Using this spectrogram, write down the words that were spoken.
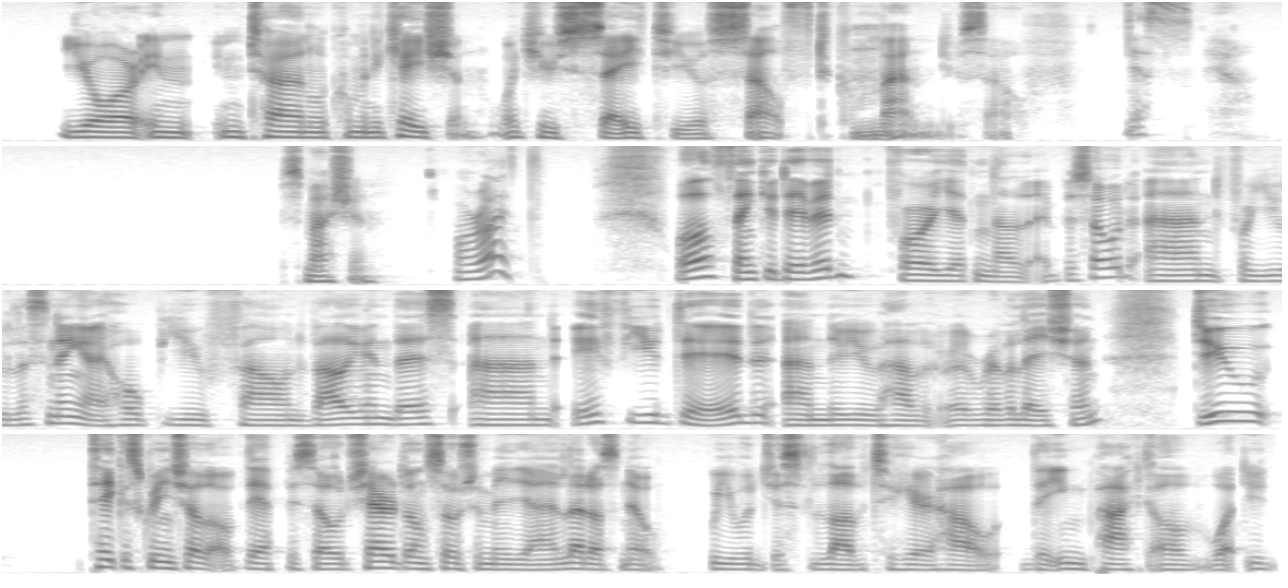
your in, internal communication, what you say to yourself to command yourself. Yes. Yeah. Smashing. All right. Well, thank you, David, for yet another episode. And for you listening, I hope you found value in this. And if you did, and you have a revelation, do take a screenshot of the episode, share it on social media, and let us know. We would just love to hear how the impact of what you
